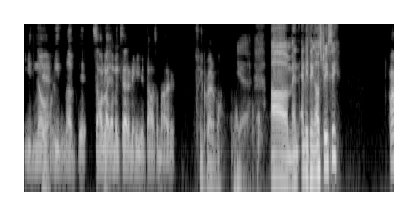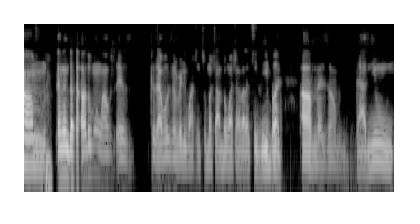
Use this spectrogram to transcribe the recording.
you know yeah. he loved it. So I'm like, I'm excited to hear your thoughts about it. It's incredible. Yeah. Um. And anything else, JC? Um. And then the other one was is because I wasn't really watching too much. I've been watching a lot of TV, but um, is um that new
